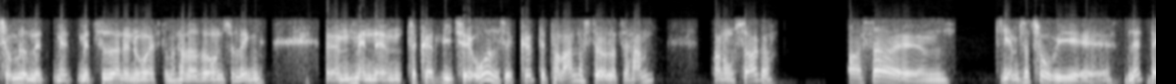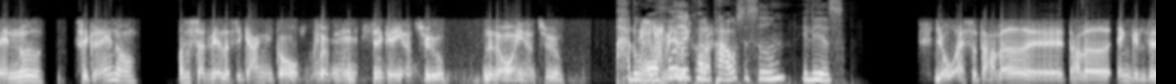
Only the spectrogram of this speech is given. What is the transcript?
tumlet med, med, med tiderne nu, efter man har været vågen så længe. Øhm, men øhm, så kørte vi til Odense, købte et par vandrestøvler til ham, og nogle sokker. Og så, øhm, jamen, så tog vi øh, letbanen ud til Grenå, og så satte vi ellers i gang i går klokken cirka 21. Lidt over 21. Har du overhovedet ikke holdt pause siden, Elias? Jo, altså, der har været, øh, der har været enkelte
